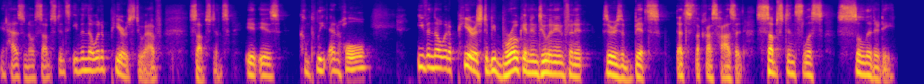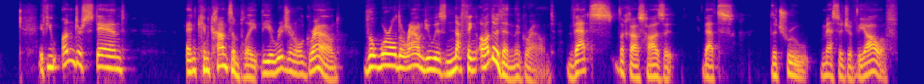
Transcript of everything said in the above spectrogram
It has no substance, even though it appears to have substance. It is complete and whole, even though it appears to be broken into an infinite series of bits. That's the chazchazit, substanceless solidity. If you understand and can contemplate the original ground, the world around you is nothing other than the ground. That's the chazchazit. That's the true message of the Aleph.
